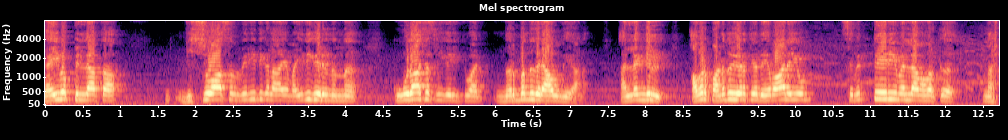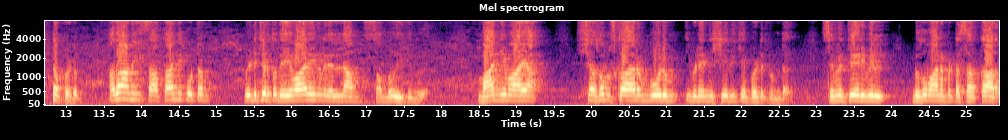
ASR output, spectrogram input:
കൈവപ്പില്ലാത്ത വിശ്വാസ വിപരീതികളായ വൈദികരിൽ നിന്ന് കൂതാശ സ്വീകരിക്കുവാൻ നിർബന്ധിതരാവുകയാണ്. അല്ലെങ്കിൽ അവർ പണിതുയർത്തിയ ദേവാലയവും സെമിത്തേരിയുമെല്ലാം അവർക്ക് നഷ്ടപ്പെടും. അതാണ് ഈ സാത്താന്യക്കൂട്ടം പിടിച്ചെടുത്ത ദേവാലയങ്ങളിലെല്ലാം സംഭവിക്കുന്നത്. മാന്യമായ ശവസംസ്കാരം പോലും ഇവിടെ നിഷേധിക്കപ്പെട്ടിട്ടുണ്ട്. സെമിത്തേരി ബിൽ ബഹുമാനപ്പെട്ട സർക്കാർ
